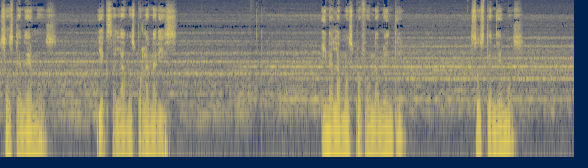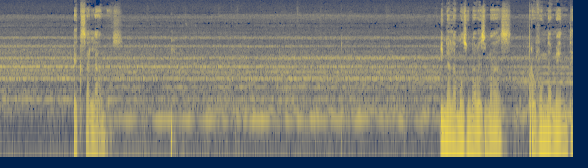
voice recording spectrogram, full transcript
sostenemos y exhalamos por la nariz. Inhalamos profundamente, sostenemos, exhalamos. Inhalamos una vez más profundamente,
